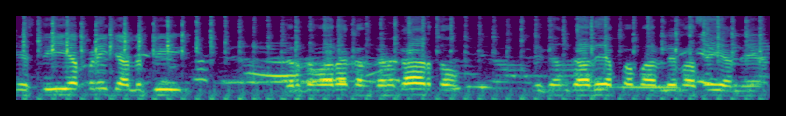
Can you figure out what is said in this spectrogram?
ਕਿਸ਼ਤੀ ਆਪਣੀ ਚੱਲ ਪਈ ਗੁਰਦੁਆਰਾ ਕੰਗਣ ਘਾਟ ਤੋਂ ਤੇ ਗੰਗਾ ਦੇ ਆਪਾਂ ਪਰਲੇ ਪਾਸੇ ਜਾਂਦੇ ਆ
